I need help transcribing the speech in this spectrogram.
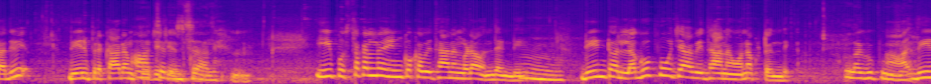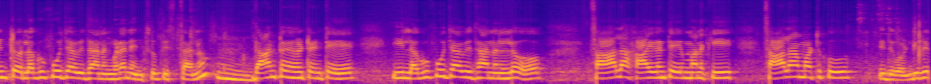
చదివి దీని ప్రకారం పూజ ఆచరించాలి. చేసుకోవాలి ఈ పుస్తకంలో ఇంకొక విధానం కూడా ఉందండి. దీంట్లో లఘు పూజా విధానం అని ఒకటి ఉంది. లఘు పూజ. దీంట్లో లఘు పూజా విధానం కూడా నేను చూపిస్తాను. దాంట్లో ఏమిటంటే ఈ లఘు పూజా విధానంలో చాలా హాయిగా అంటే మనకి చాలా మటుకు ఇదిగోండి ఇది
